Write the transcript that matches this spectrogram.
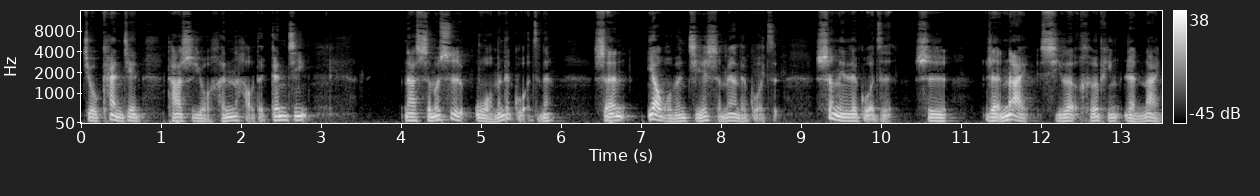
就看见它是有很好的根基。那什么是我们的果子呢？神要我们结什么样的果子？圣灵的果子是仁爱、喜乐、和平、忍耐、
